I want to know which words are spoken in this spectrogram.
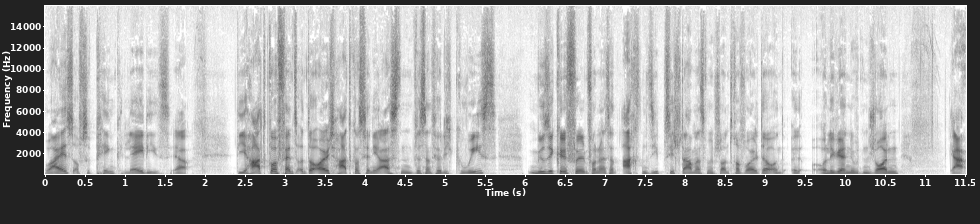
Rise of the Pink Ladies. Ja, die Hardcore-Fans unter euch, Hardcore-Cineasten, wissen natürlich Grease, Musical-Film von 1978, damals mit John Travolta und äh, Olivia Newton-John ja,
